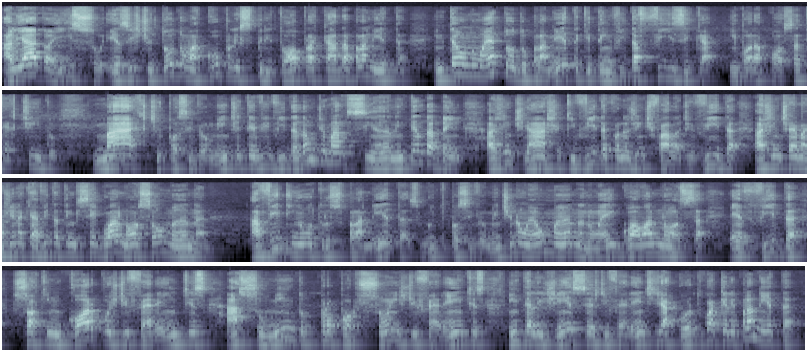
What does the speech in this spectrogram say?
Aliado a isso, existe toda uma cúpula espiritual para cada planeta. Então, não é todo planeta que tem vida física, embora possa ter tido. Marte possivelmente teve vida, não de marciano, entenda bem. A gente acha que vida, quando a gente fala de vida, a gente já imagina que a vida tem que ser igual à nossa humana. A vida em outros planetas, muito possivelmente, não é humana, não é igual à nossa. É vida, só que em corpos diferentes, assumindo proporções diferentes, inteligências diferentes, de acordo com aquele planeta.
